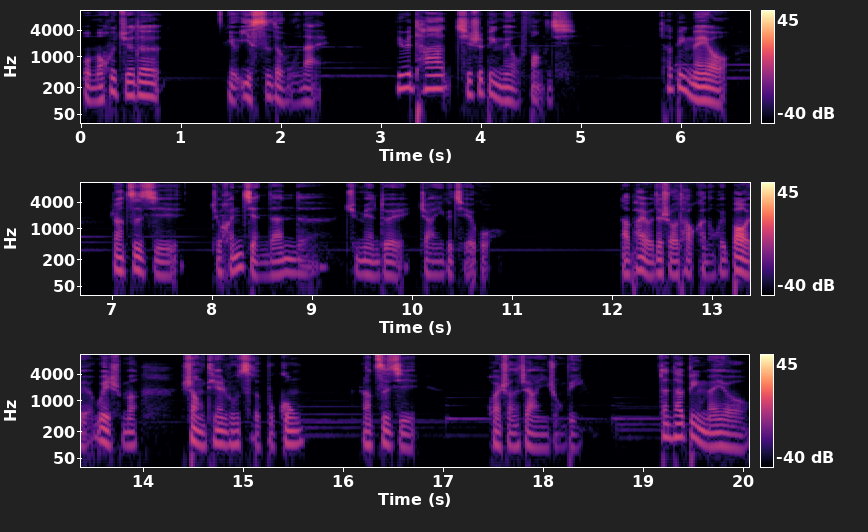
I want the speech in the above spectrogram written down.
我们会觉得有一丝的无奈，因为他其实并没有放弃，他并没有让自己就很简单的去面对这样一个结果。哪怕有的时候他可能会抱怨为什么上天如此的不公，让自己患上了这样一种病，但他并没有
